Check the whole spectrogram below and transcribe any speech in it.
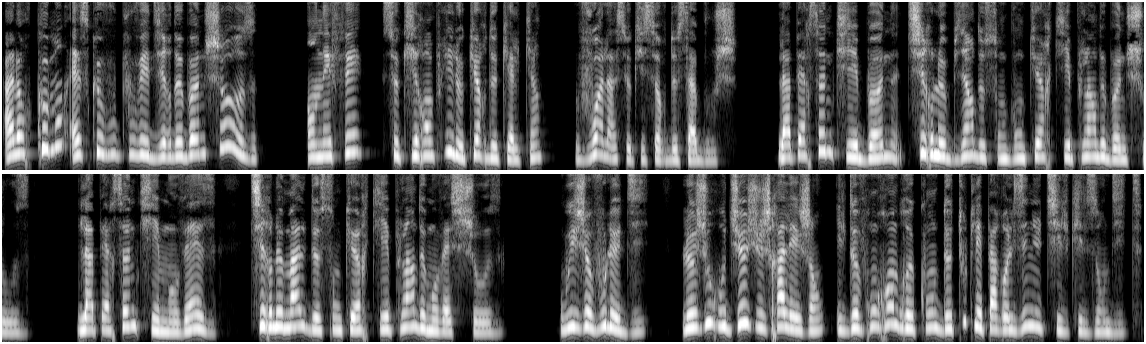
Alors comment est-ce que vous pouvez dire de bonnes choses? En effet, ce qui remplit le cœur de quelqu'un, voilà ce qui sort de sa bouche. La personne qui est bonne tire le bien de son bon cœur qui est plein de bonnes choses. La personne qui est mauvaise tire le mal de son cœur qui est plein de mauvaises choses. Oui, je vous le dis, le jour où Dieu jugera les gens, ils devront rendre compte de toutes les paroles inutiles qu'ils ont dites.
